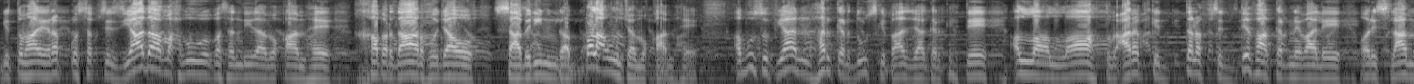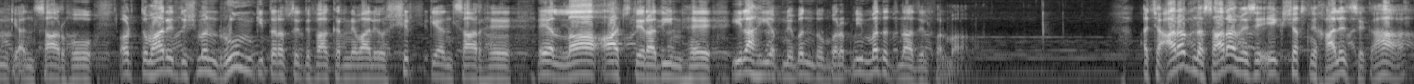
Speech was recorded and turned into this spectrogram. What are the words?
یہ تمہارے رب کو سب سے زیادہ محبوب و پسندیدہ مقام ہے۔ خبردار ہو جاؤ، صابرین کا بڑا اونچا مقام ہے۔ ابو سفیان ہر کر دوس کے پاس جا کر کہتے، اللہ اللہ، تم عرب کے طرف سے دفاع کرنے والے اور اسلام کے انصار ہو، اور تمہارے دشمن روم کی طرف سے دفاع کرنے والے اور شرک کے انصار ہیں۔ اے اللہ، آج تیرا دین ہے، الہی اپنے بندوں پر اپنی مدد نازل فرما۔ اچھا عرب نصارہ میں سے ایک شخص نے خالد سے کہا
